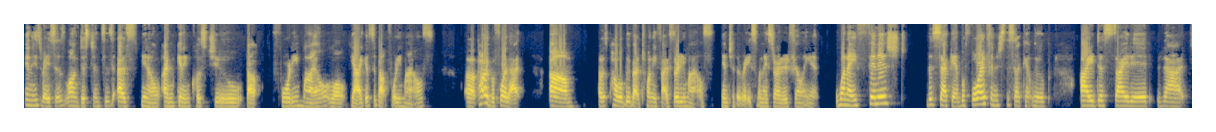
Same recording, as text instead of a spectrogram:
in these races, long distances. As you know, I'm getting close to about 40 mile. Well, yeah, I guess about 40 miles. Uh, probably before that, um, I was probably about 25, 30 miles into the race when I started feeling it. When I finished the second, before I finished the second loop, I decided that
